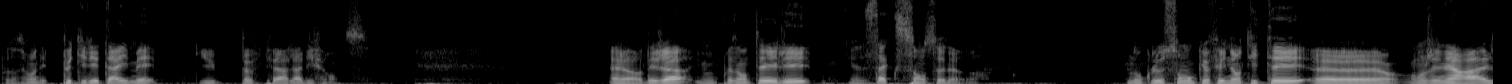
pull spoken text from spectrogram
potentiellement des petits détails, mais qui peuvent faire la différence. Alors déjà, ils vont présenter les accents sonores. Donc le son que fait une entité euh, en général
